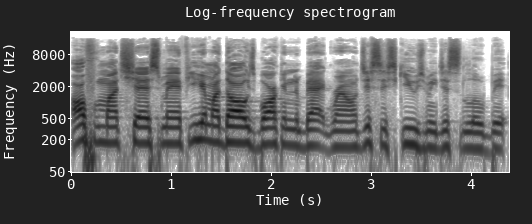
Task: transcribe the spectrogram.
off of my chest, man. If you hear my dogs barking in the background, just excuse me just a little bit.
